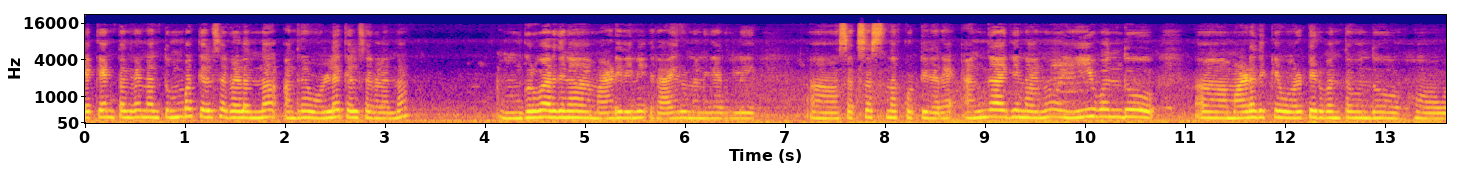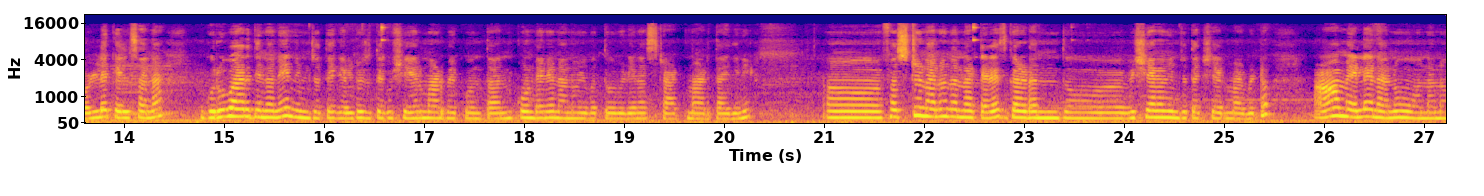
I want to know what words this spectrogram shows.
ಯಾಕೆ ಅಂತಂದರೆ ನಾನು ತುಂಬ ಕೆಲಸಗಳನ್ನು, ಅಂದರೆ ಒಳ್ಳೆ ಕೆಲಸಗಳನ್ನು ಗುರುವಾರ ದಿನ ಮಾಡಿದ್ದೀನಿ. ರಾಯರು ನನಗೆ ಅದರಲ್ಲಿ ಸಕ್ಸಸ್ನ ಕೊಟ್ಟಿದ್ದಾರೆ. ಹಂಗಾಗಿ ನಾನು ಈ ಒಂದು ಮಾಡೋದಕ್ಕೆ ಹೊರಟಿರುವಂಥ ಒಂದು ಒಳ್ಳೆ ಕೆಲಸನ ಗುರುವಾರ ದಿನವೇ ನಿಮ್ಮ ಜೊತೆಗೆ ಎಲ್ಲರ ಜೊತೆಗೂ ಶೇರ್ ಮಾಡಬೇಕು ಅಂತ ಅಂದ್ಕೊಂಡೇ ನಾನು ಇವತ್ತು ವಿಡಿಯೋನ ಸ್ಟಾರ್ಟ್ ಮಾಡ್ತಾ ಇದ್ದೀನಿ. ಫಸ್ಟು ನಾನು ನನ್ನ ಟೆರೆಸ್ ಗಾರ್ಡನ್ದು ವಿಷಯನ ನಿಮ್ಮ ಜೊತೆಗೆ ಶೇರ್ ಮಾಡಿಬಿಟ್ಟು, ಆಮೇಲೆ ನಾನು ನಾನು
